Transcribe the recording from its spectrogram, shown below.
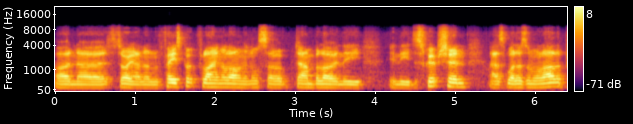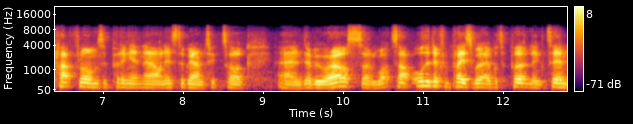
on uh, sorry and on Facebook flying along and also down below in the in the description as well as on all other platforms. We're putting it now on Instagram, TikTok, and everywhere else on WhatsApp, all the different places we're able to put LinkedIn.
